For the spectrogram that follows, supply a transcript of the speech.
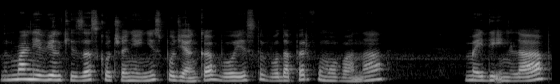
Normalnie wielkie zaskoczenie i niespodzianka, bo jest to woda perfumowana Made in Lab.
